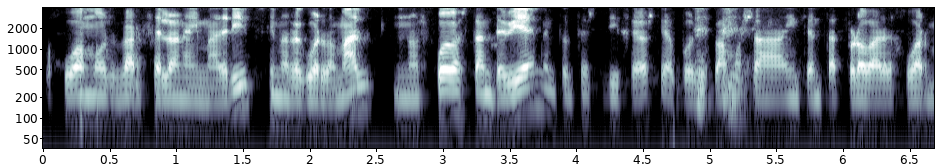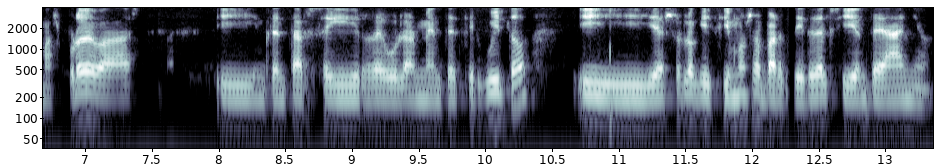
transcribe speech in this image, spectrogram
jugamos Barcelona y Madrid, si no recuerdo mal. Nos fue bastante bien, entonces dije, hostia, pues vamos a intentar probar de jugar más pruebas e intentar seguir regularmente el circuito. Y eso es lo que hicimos a partir del siguiente año.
